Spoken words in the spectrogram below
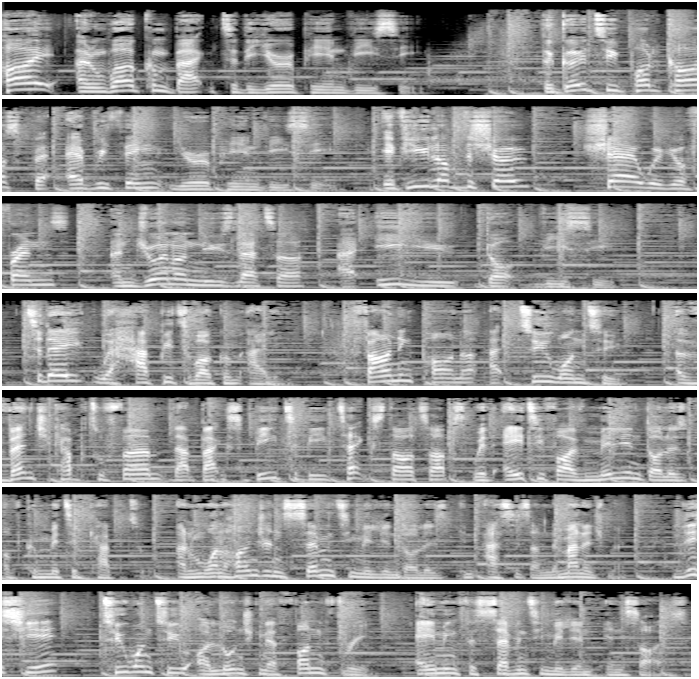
Hi, and welcome back to the European VC, the go to podcast for everything European VC. If you love the show, share it with your friends and join our newsletter at eu.vc. Today, we're happy to welcome Ali, founding partner at 212, a venture capital firm that backs B2B tech startups with $85 million of committed capital and $170 million in assets under management. This year, 212 are launching their Fund 3, aiming for 70 million in size.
